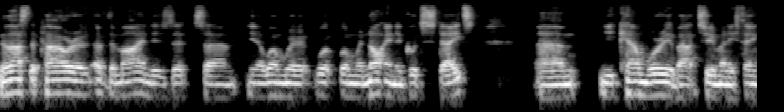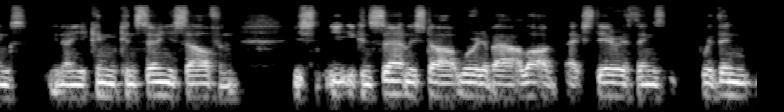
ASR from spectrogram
you know that's the power of, of the mind is that um, you know when we're when we're not in a good state, um, you can worry about too many things. You know, you can concern yourself and. You, you can certainly start worried about a lot of exterior things within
